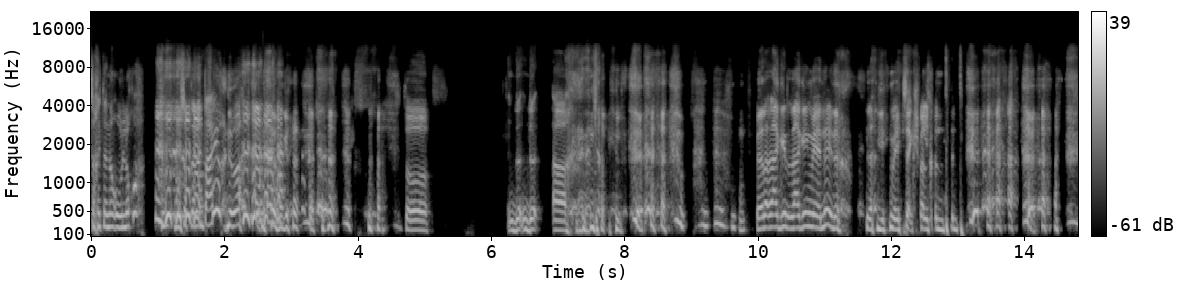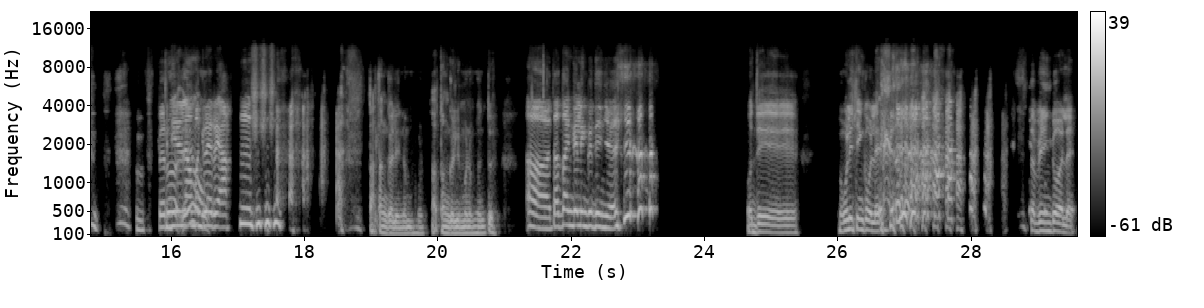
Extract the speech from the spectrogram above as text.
sakit na ng ulo ko. Usap na lang tayo. Di ba? So the, the, uh, pero laging laging may ano eh, no? laging may sexual content. pero hindi na lang magre-react. tatanggalin mo, tatanggalin mo naman 'to. Oo, tatanggalin ko din yun. o di, ulitin ko ulit. Sabihin ko ulit.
